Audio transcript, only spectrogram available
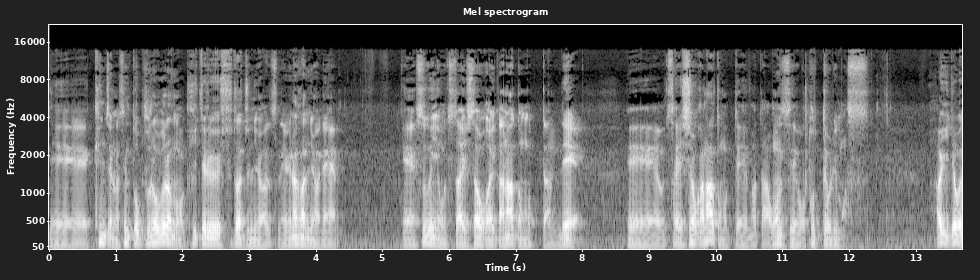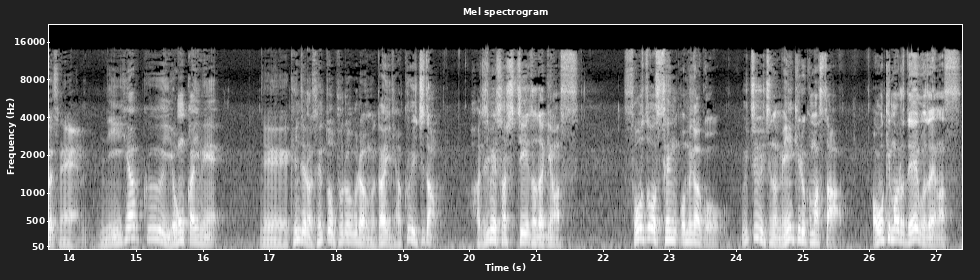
えー、賢者の戦闘プログラムを聞いてる人たちにはですね、皆さんにはね、えーすぐにお伝えした方がいいかなと思ったんで、えーお伝えしようかなと思って、また音声を取っております。はい、ではですね、204回目、えー、賢者の戦闘プログラム第101弾、始めさせていただきます。創造戦オメガ号、宇宙一の免疫力マスター、青木丸でございます。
